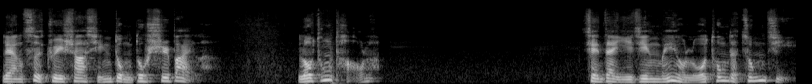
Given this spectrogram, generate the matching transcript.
两次追杀行动都失败了，罗通逃了，现在已经没有罗通的踪迹。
